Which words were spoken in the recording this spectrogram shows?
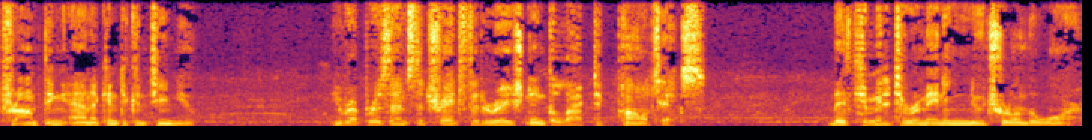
prompting Anakin to continue. He represents the Trade Federation in galactic politics. They've committed to remaining neutral in the war,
